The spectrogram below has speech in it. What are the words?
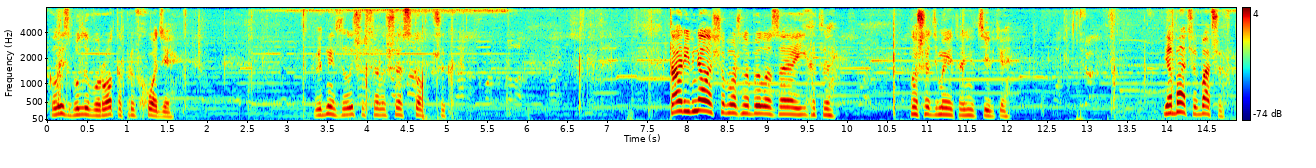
колись були ворота при вході. Від них залишився лише стовпчик. Та рівняли, щоб можна було заїхати лошадьми та не тільки. Я бачив, бачив.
